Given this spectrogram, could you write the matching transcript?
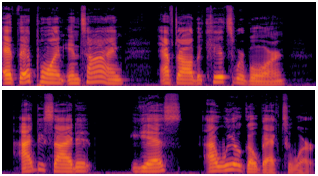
at that point in time after all the kids were born i decided yes i will go back to work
